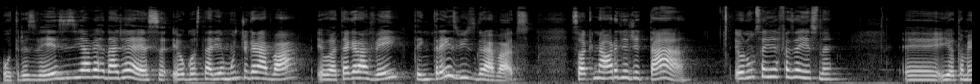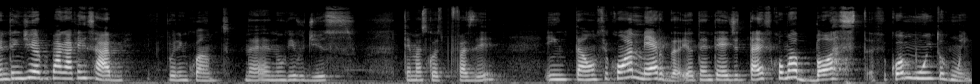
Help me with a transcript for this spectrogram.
outras vezes e a verdade é essa. Eu gostaria muito de gravar, eu até gravei, tem três vídeos gravados. Só que na hora de editar, eu não sabia fazer isso, né? É, e eu também não tenho dinheiro para pagar quem sabe, por enquanto, né? Não vivo disso. Tem mais coisas para fazer. Então ficou uma merda. Eu tentei editar e ficou uma bosta. Ficou muito ruim.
